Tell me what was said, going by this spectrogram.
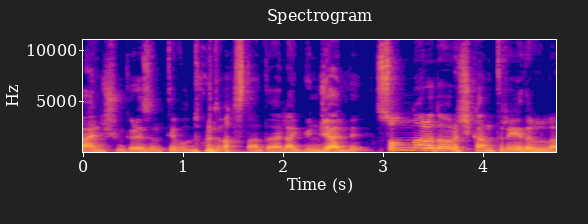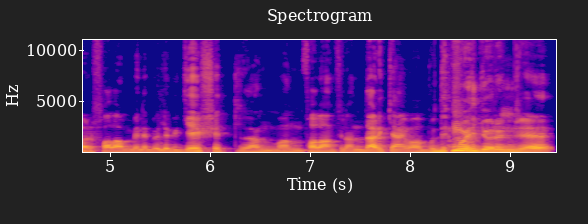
Bence çünkü Resident Evil 4'ün aslında hala günceldi. Sonlara doğru çıkan trailerlar falan beni böyle bir gevşetti lan man falan filan derken ama bu demoyu görünce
